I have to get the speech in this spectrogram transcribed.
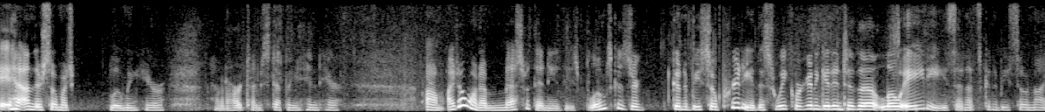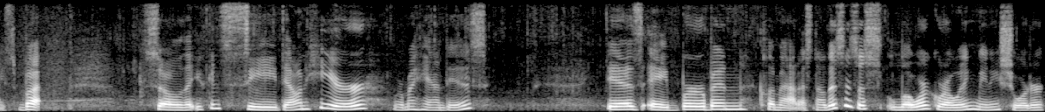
And there's so much blooming here. I'm having a hard time stepping in here. Um, I don't want to mess with any of these blooms because they're going to be so pretty. This week we're going to get into the low 80s and it's going to be so nice. But so that you can see down here where my hand is, is a bourbon clematis. Now this is a lower growing, meaning shorter.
